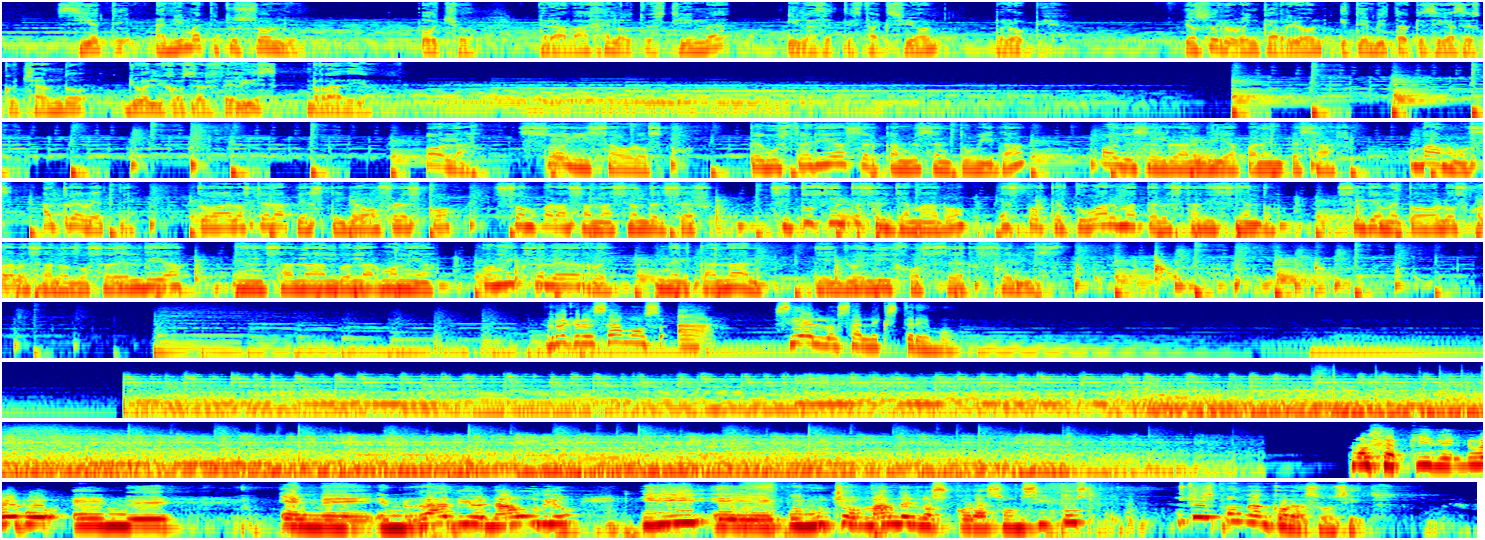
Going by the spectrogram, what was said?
7. Anímate tú solo. 8. Trabaja la autoestima y la satisfacción propia. Yo soy Rubén Carrión y te invito a que sigas escuchando Yo elijo ser feliz radio. Hola, soy Isa Orozco. ¿Te gustaría hacer cambios en tu vida? Hoy es el gran día para empezar. Vamos, atrévete. Todas las terapias que yo ofrezco son para sanación del ser. Si tú sientes el llamado, es porque tu alma te lo está diciendo. Sígueme todos los jueves a las 12 del día en Sanando en Armonía por MixLR en el canal de Yo Elijo Ser Feliz. Regresamos a Cielos al Extremo. Aquí de nuevo en, eh, en, eh, en radio, en audio y eh, pues mucho manden los corazoncitos. Ustedes pongan corazoncitos.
